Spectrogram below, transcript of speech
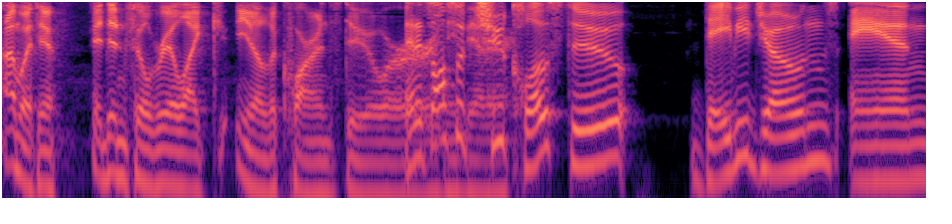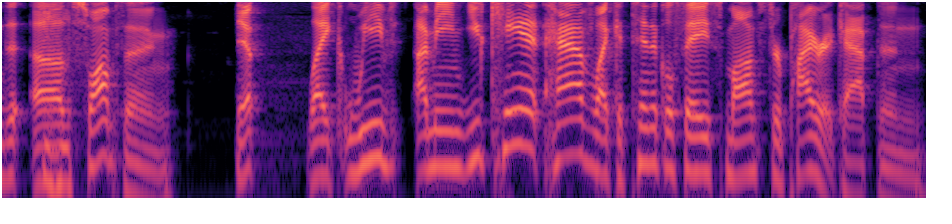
I'm with you. It didn't feel real like you know the Quarrens do, or And it's or also any of the too close to Davy Jones and uh, Mm-hmm. the Swamp Thing. Yep. Like we've, I mean, you can't have like a tentacle face monster pirate captain.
